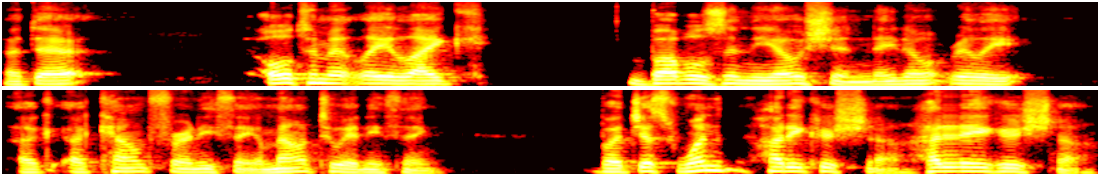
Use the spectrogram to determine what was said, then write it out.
But they're ultimately like bubbles in the ocean. They don't really account for anything, amount to anything. But just one Hare Krishna, Hare Krishna,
